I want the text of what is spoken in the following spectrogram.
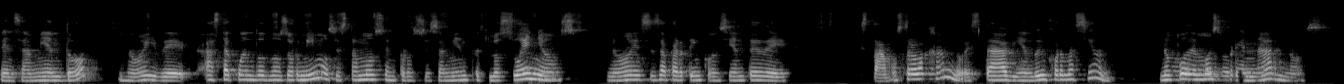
pensamiento, ¿no? Y de hasta cuando nos dormimos estamos en procesamiento, los sueños, ¿no? Es esa parte inconsciente de estamos trabajando, está habiendo información, no No podemos frenarnos.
